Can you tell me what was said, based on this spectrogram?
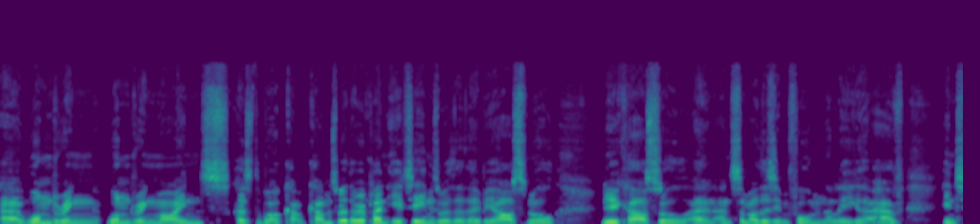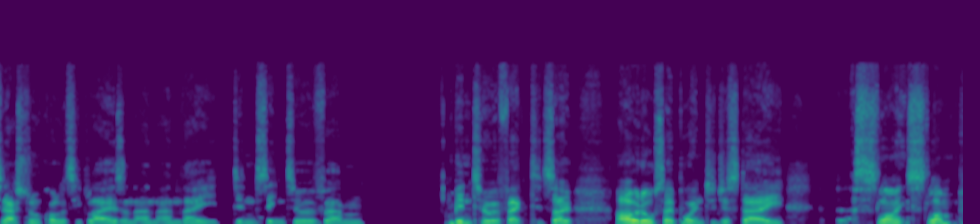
uh, wandering wandering minds as the World Cup comes, but there are plenty of teams, whether they be Arsenal, Newcastle, and, and some others in form in the league that have international quality players, and and, and they didn't seem to have um, been too affected. So I would also point to just a, a slight slump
